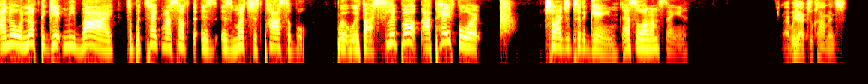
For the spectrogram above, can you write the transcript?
I know enough to get me by to protect myself as, as much as possible. But if I slip up, I pay for it, charge it to the game. That's all I'm saying. All right, we got two comments.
